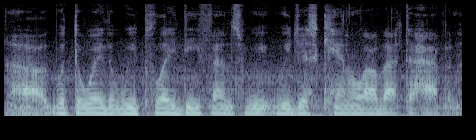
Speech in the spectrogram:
uh, with the way that we play defense, we, we just can't allow that to happen.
